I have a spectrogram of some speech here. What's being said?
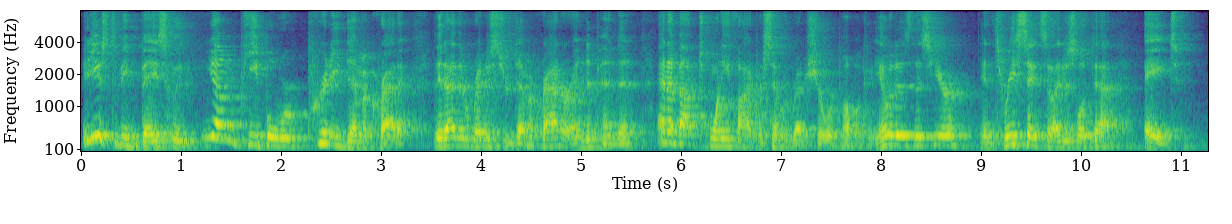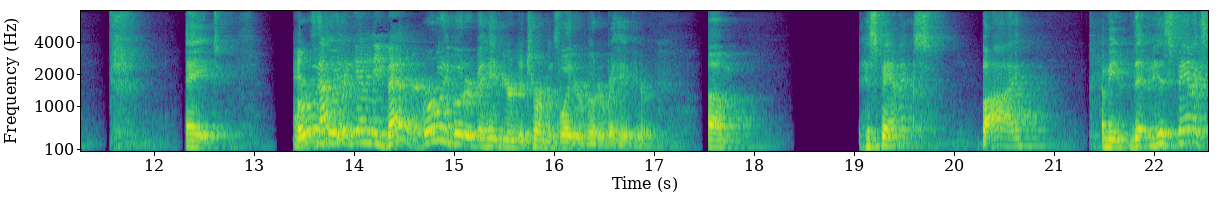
It used to be basically young people were pretty democratic. They'd either register Democrat or independent, and about 25% would register Republican. You know what it is this year? In three states that I just looked at, eight. Eight. And early it's not going to get any better. Early voter behavior determines later voter behavior. Um, Hispanics, bye. I mean, the Hispanics,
